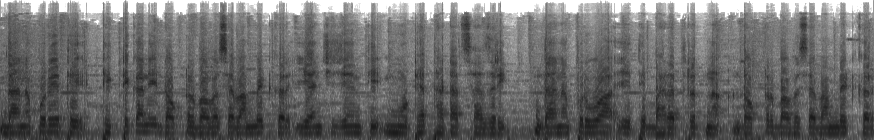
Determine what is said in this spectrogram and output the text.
दानापूर येथे ठिकठिकाणी डॉक्टर बाबासाहेब आंबेडकर यांची जयंती मोठ्या थाटात साजरी. दानापूर वा येथे भारतरत्न डॉक्टर बाबासाहेब आंबेडकर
